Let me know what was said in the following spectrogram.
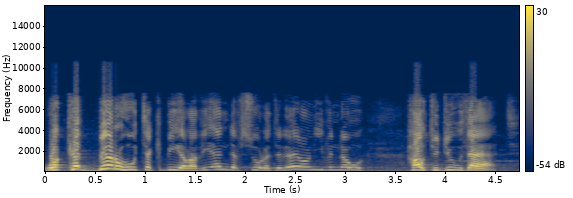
وَكَبِّرْهُ تَكْبِيرًا The end of Surah. They don't even know how to do that.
